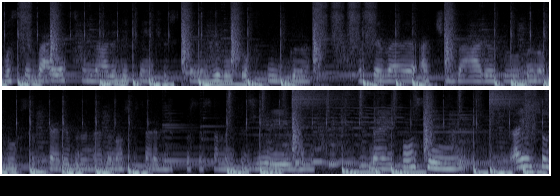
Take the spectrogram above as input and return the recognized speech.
você vai acionar de repente o sistema de luta ou fuga, você vai ativar áreas do, do, do, seu cérebro, né? Do nosso cérebro de processamento de erro, né? Então, assim, aí o seu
